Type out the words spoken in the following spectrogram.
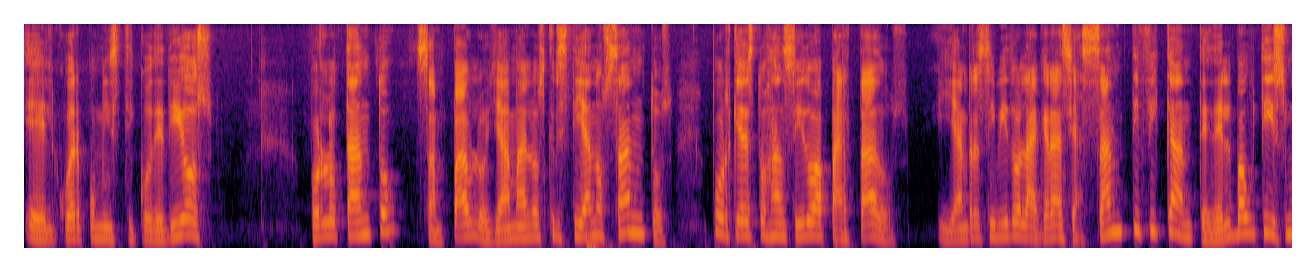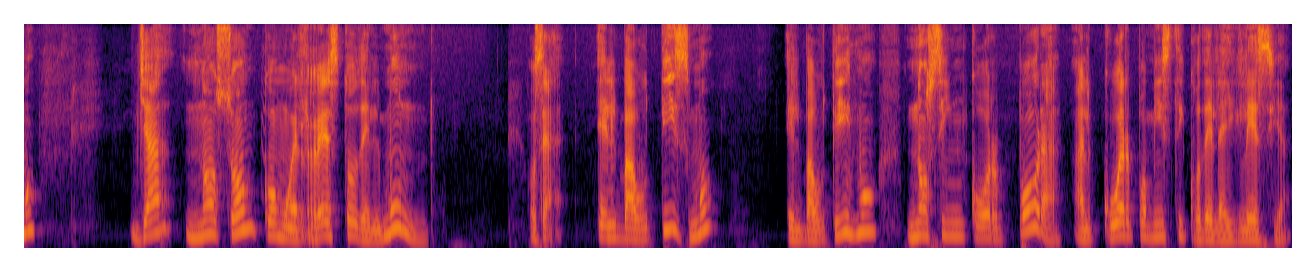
el cuerpo místico de Dios. Por lo tanto, San Pablo llama a los cristianos santos porque estos han sido apartados y han recibido la gracia santificante del bautismo, ya no son como el resto del mundo. O sea, el bautismo, el bautismo nos incorpora al cuerpo místico de la iglesia.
